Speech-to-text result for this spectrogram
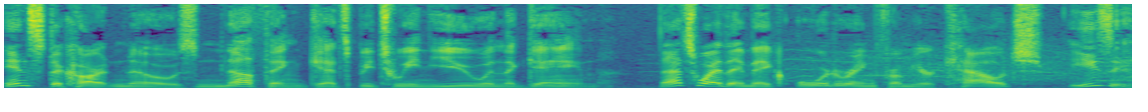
Instacart knows nothing gets between you and the game. That's why they make ordering from your couch easy.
